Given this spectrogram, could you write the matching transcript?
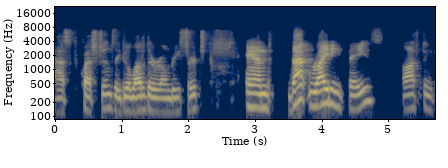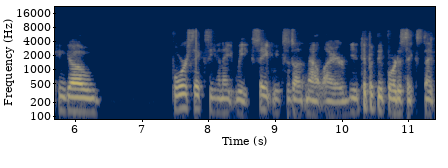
ask questions. They do a lot of their own research. And that writing phase often can go four, six, even eight weeks. Eight weeks is an outlier, typically four to six type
